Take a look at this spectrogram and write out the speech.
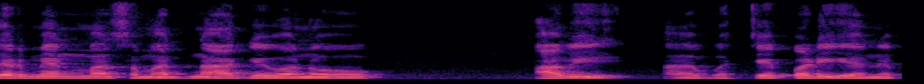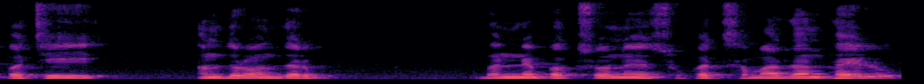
દરમિયાનમાં સમાજના આગેવાનો આવી અ, વચ્ચે પડી અને પછી અંદરો અંદર બંને પક્ષોને સુખદ સમાધાન થયેલું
